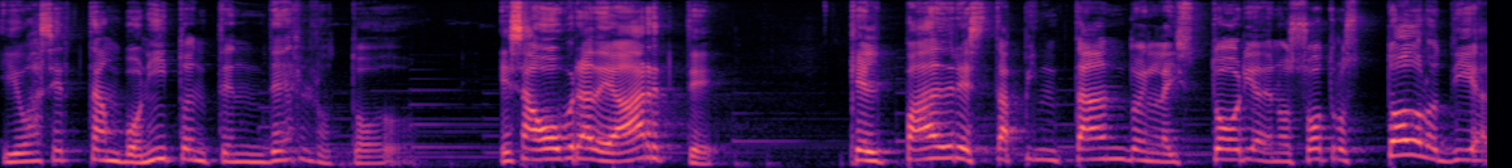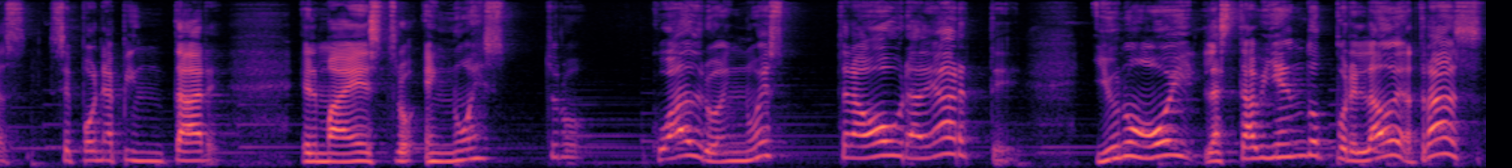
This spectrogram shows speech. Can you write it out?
y va a ser tan bonito entenderlo todo. Esa obra de arte que el Padre está pintando en la historia de nosotros todos los días, se pone a pintar el Maestro en nuestro cuadro, en nuestra obra de arte. Y uno hoy la está viendo por el lado de atrás,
